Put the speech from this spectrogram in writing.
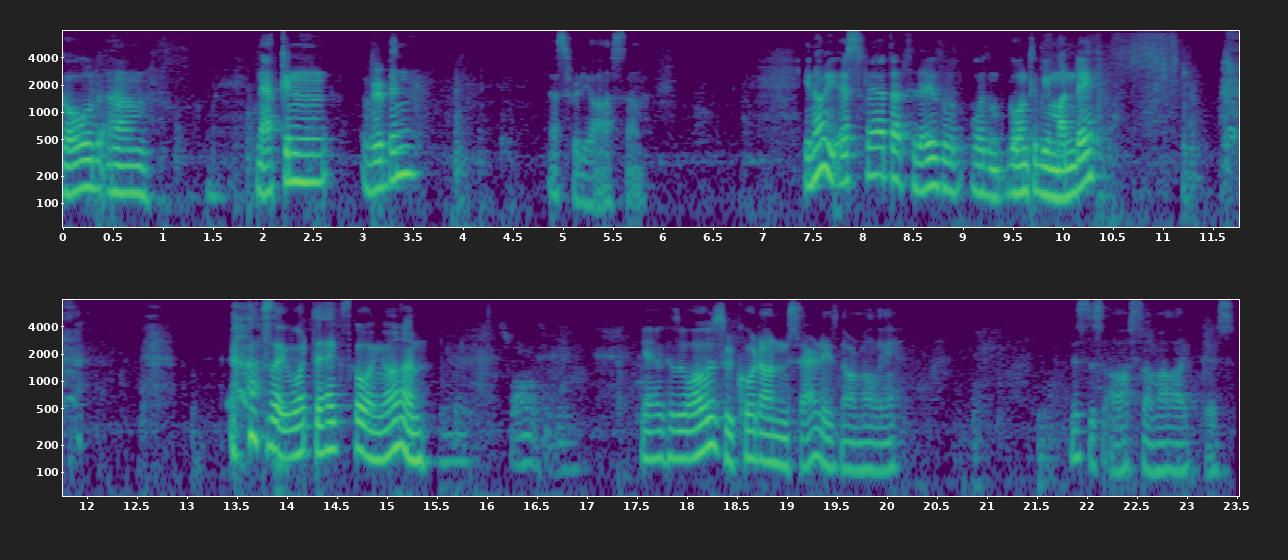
Gold um, napkin ribbon. That's pretty awesome. You know, yesterday I thought today was, was going to be Monday. I was like, what the heck's going on? Yeah, because we always record on Saturdays normally. This is awesome. I like this.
